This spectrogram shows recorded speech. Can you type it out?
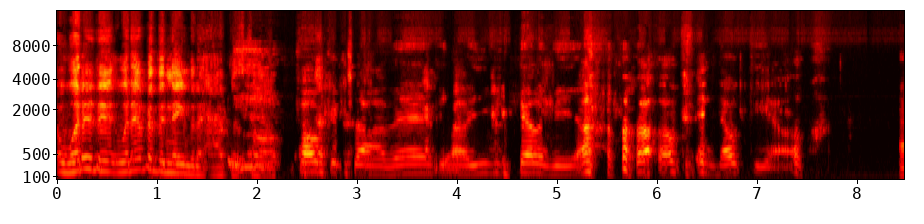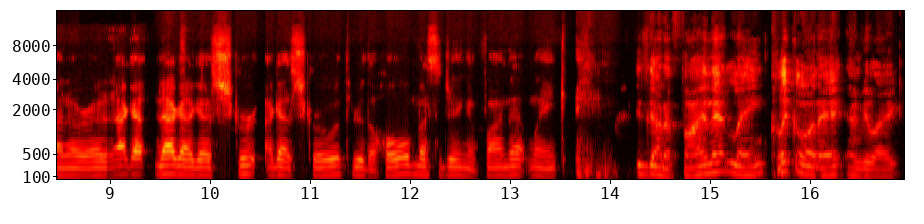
what is it? Whatever the name of the app is called. Pokemon, man. Yo, you be killing me, yo. Pinocchio. I know, right? I got now. I gotta go screw. I gotta scroll through the whole messaging and find that link. He's got to find that link, click on it, and be like,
